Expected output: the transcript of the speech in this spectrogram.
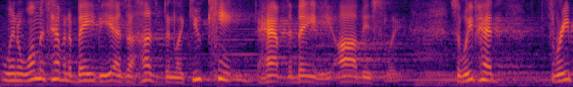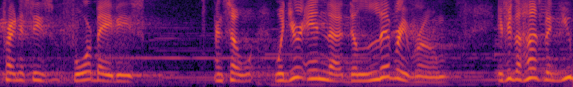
when a woman's having a baby as a husband, like you can't have the baby, obviously. So we've had three pregnancies, four babies. And so when you're in the delivery room, if you're the husband, you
